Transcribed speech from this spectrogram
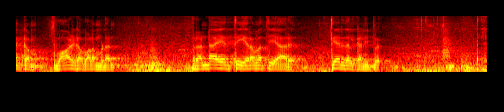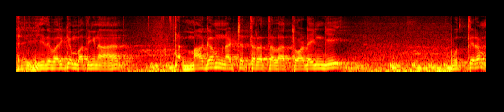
வணக்கம். வாழ்க வளமுடன். ரெண்டாயிரத்தி இருபத்தி ஆறு தேர்தல் கணிப்பு. இது வரைக்கும் பார்த்தீங்கன்னா மகம் நட்சத்திரத்தில் தொடங்கி உத்திரம்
